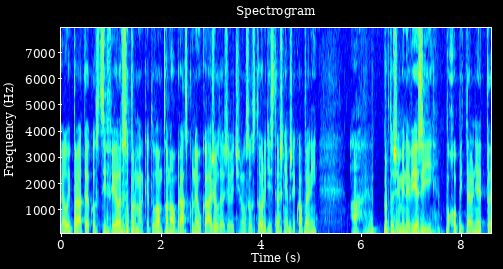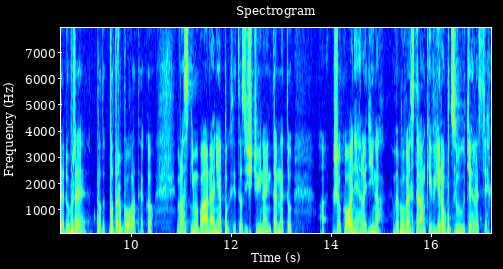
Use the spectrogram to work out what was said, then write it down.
Jo, vypadá to jako sci-fi, ale v supermarketu vám to na obrázku neukážou, takže většinou jsou z toho lidi strašně překvapení. A protože mi nevěří, pochopitelně to je dobře podrobovat jako vlastnímu bádání a pak si to zjišťují na internetu a šokovaně hledí na webové stránky výrobců těchto těch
